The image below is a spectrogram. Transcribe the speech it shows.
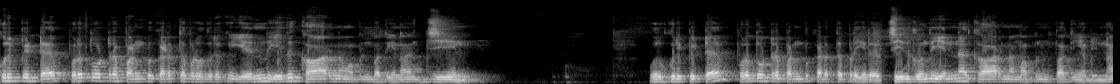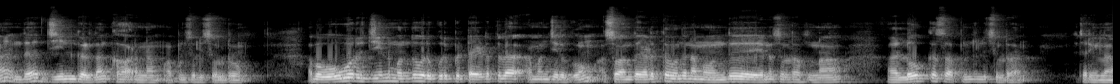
குறிப்பிட்ட புறத்தோற்ற பண்பு கடத்தப்படுவதற்கு எந்த எது காரணம் அப்படின்னு பார்த்தீங்கன்னா ஜீன் ஒரு குறிப்பிட்ட புறத்தோற்ற பண்பு கடத்தப்படுகிறது. இதுக்கு வந்து என்ன காரணம் அப்படின்னு பார்த்தீங்க அப்படின்னா இந்த ஜீன்கள் தான் காரணம் அப்படின்னு சொல்லி சொல்கிறோம் அப்போ ஒவ்வொரு ஜீனும் வந்து ஒரு குறிப்பிட்ட இடத்துல அமைஞ்சிருக்கும். ஸோ அந்த இடத்த வந்து நம்ம வந்து என்ன சொல்கிறோம் அப்படின்னா லோக்கஸ் அப்படின்னு சொல்லி சொல்கிறாங்க சரிங்களா?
